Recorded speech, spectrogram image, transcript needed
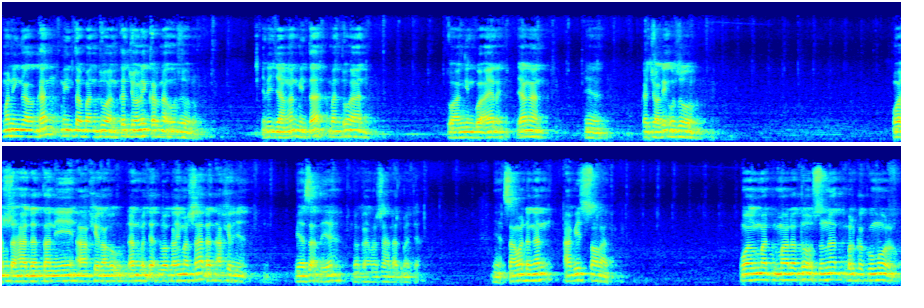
Meninggalkan minta bantuan kecuali karena uzur. Jadi jangan minta bantuan. Tuangin gua air jangan. Ya. Kecuali uzur. Wa syahadatani akhirahu. Dan baca dua kalimat syahadat akhirnya. Biasa tuh ya dua kalimat syahadat baca ya, sama dengan habis sholat. Wal madmadatu sunat berkekumur.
